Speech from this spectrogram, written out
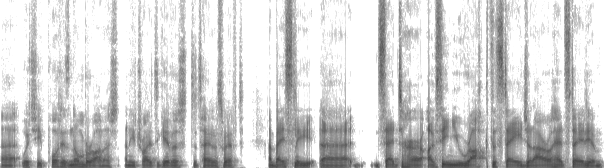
uh, which he put his number on it and he tried to give it to Taylor Swift and basically uh, said to her, I've seen you rock the stage at Arrowhead Stadium.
